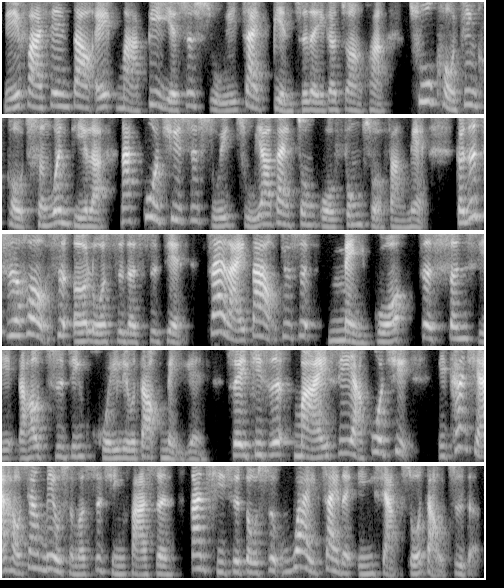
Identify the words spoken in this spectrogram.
你会发现到，哎，马币也是属于在贬值的一个状况，出口进口成问题了。那过去是属于主要在中。国封锁方面，可是之后是俄罗斯的事件，再来到就是美国这升息，然后资金回流到美元，所以其实马来西亚过去你看起来好像没有什么事情发生，但其实都是外在的影响所导致的。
